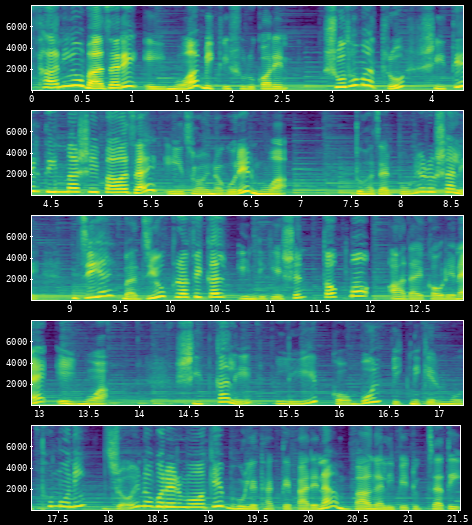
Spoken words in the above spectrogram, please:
স্থানীয় বাজারে এই মোয়া বিক্রি শুরু করেন। শুধুমাত্র শীতের তিন মাসেই পাওয়া যায় এই জয়নগরের মোয়া। দু হাজার পনেরো সালে জিআই বা জিওগ্রাফিক্যাল ইন্ডিকেশন তকমা আদায় করে নেয় এই মোয়া। শীতকালে লেপ, কম্বল, পিকনিকের মধ্যমণি জয়নগরের মোয়াকে ভুলে থাকতে পারে না বাঙালি পেটুক জাতি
